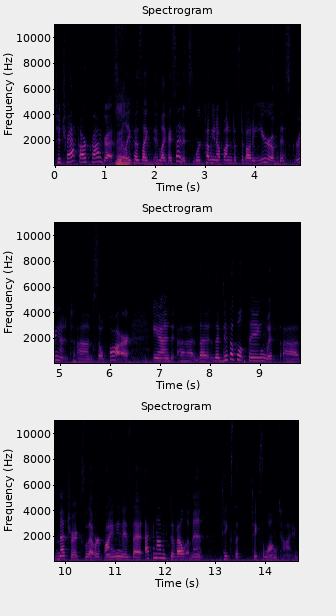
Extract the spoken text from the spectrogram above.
to track our progress? Really, because like like I said, it's we're coming up on just about a year of this grant um, so far, and uh, the the difficult thing with uh, metrics that we're finding is that economic development takes the takes a long time.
